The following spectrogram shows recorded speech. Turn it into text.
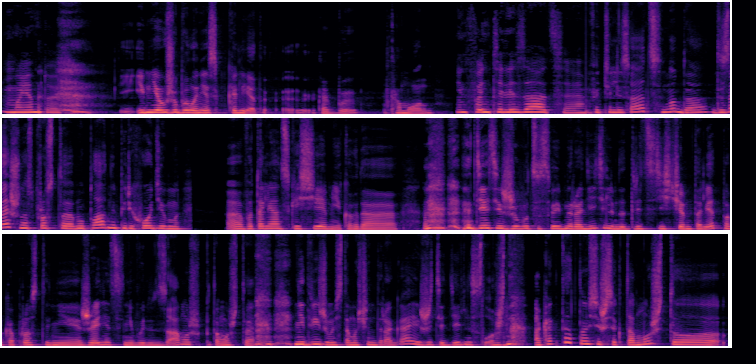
В моем тоже. И, и мне уже было несколько лет, э, как бы, come on. Инфантилизация. Инфантилизация, ну да. Ты знаешь, у нас просто мы плавно переходим э, в итальянские семьи, когда дети живут со своими родителями до 30 с чем-то лет, пока просто не женятся, не выйдут замуж, потому что недвижимость там очень дорогая, и жить отдельно сложно. А как ты относишься к тому, что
